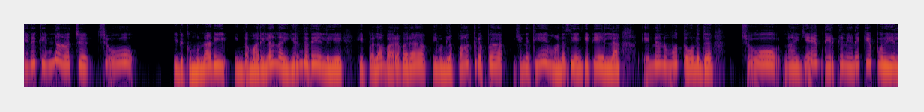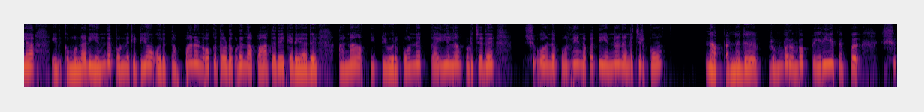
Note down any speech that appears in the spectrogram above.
எனக்கு என்ன ஆச்சு? சோ இதுக்கு முன்னாடி இந்த மாதிரிலாம் நான் இருந்ததே இல்லையே. இப்பெல்லாம் வர வர இவங்கள பாக்குறப்ப எனக்கு ஏன் மனசு என்கிட்டயே இல்ல? என்னென்னமோ தோணுது. ஸோ நான் ஏன் இப்படி இருக்கேன்னு எனக்கே புரியல. இதுக்கு முன்னாடி எந்த பொண்ணுகிட்டயும் ஒரு தப்பான நோக்கத்தோட கூட நான் பார்த்ததே கிடையாது. ஆனா இப்படி ஒரு பொண்ணை கையெல்லாம் பிடிச்சது ஷோ அந்த பொண்ணு என்னை பத்தி என்ன நினைச்சிருக்கோம்? நான் பண்ணது ரொம்ப ரொம்ப பெரிய தப்பு. ஷோ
